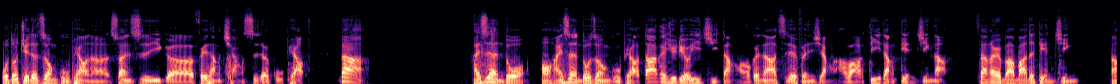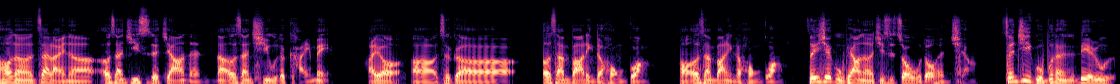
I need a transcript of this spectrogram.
我都觉得这种股票呢算是一个非常强势的股票。那还是很多哦，还是很多这种股票，大家可以去留意几档哦，跟大家直接分享了，好不好？第一档点金啊，三二八八的点金，然后呢，再来呢，二三七四的佳能，那二三七五的凯美，还有啊这个二三八零的红光，好，二三八零的红光，这一些股票呢，其实周五都很强。生技股不能列入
